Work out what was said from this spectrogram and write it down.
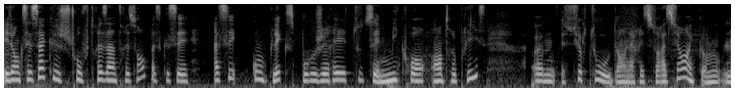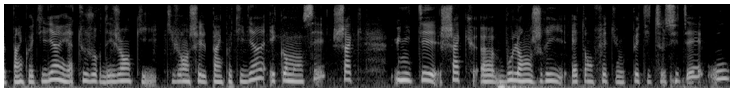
Et donc, c'est ça que je trouve très intéressant parce que c'est assez complexe pour gérer toutes ces micro-entreprises. Euh, surtout dans la restauration, et comme le pain quotidien, il y a toujours des gens qui, qui vont chez le pain quotidien. Et comme on sait, chaque unité, chaque euh, boulangerie est en fait une petite société où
